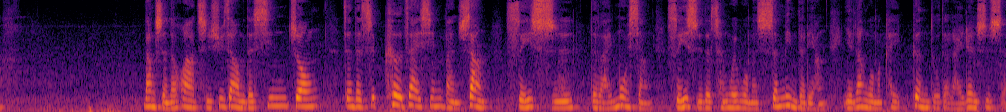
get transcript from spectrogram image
让神的话持续在我们的心中，真的是刻在心板上。随时的来默想，随时的成为我们生命的粮，也让我们可以更多的来认识神。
